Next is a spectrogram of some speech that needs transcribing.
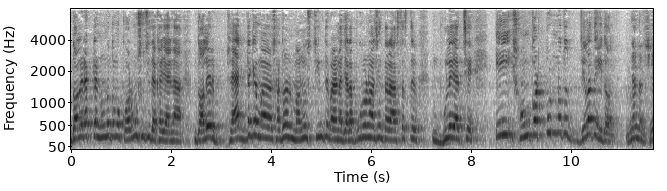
দলের একটা ন্যূনতম কর্মসূচি দেখা যায় না। দলের ফ্ল্যাগটাকে সাধারণ মানুষ চিনতে পারে না। যারা পুরনো আছেন, তারা আস্তে আস্তে ভুলে যাচ্ছে। এই সংকটপূর্ণ তো জেলাতেই দল। না না, সে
